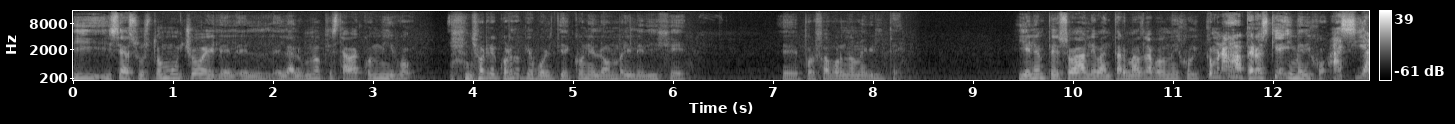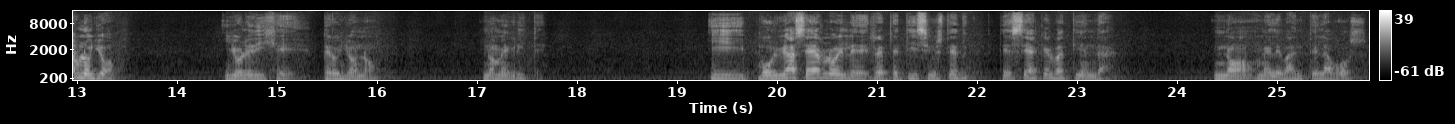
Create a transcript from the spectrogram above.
Y, se asustó mucho el, el, el, alumno que estaba conmigo. Y yo recuerdo que volteé con el hombre y le dije, eh, por favor no me grite. Y él empezó a levantar más la voz, me dijo, ¿cómo no? Pero es que, y me dijo, así hablo yo. Y yo le dije, pero yo no, no me grite. Y volvió a hacerlo y le repetí, si usted desea que él lo atienda, no me levante la voz.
